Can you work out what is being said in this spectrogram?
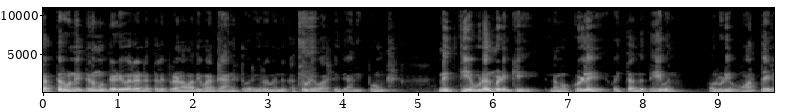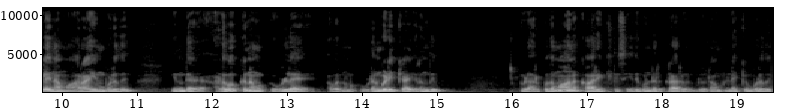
கத்தர் உன்னை தினமும் தேடி வர என்ற தலைப்பில் நாம் அதிகமாக தியானித்து வருகிறோம் என்று கத்தருடைய வார்த்தை தியானிப்போம். நித்திய உடன்படிக்கை நமக்குள்ளே வைத்த அந்த தேவன் அவருடைய வார்த்தைகளை நாம் ஆராயும் பொழுது இந்த அளவுக்கு நமக்கு உள்ளே அவர் நமக்கு உடன்படிக்கையாக இருந்து இவ்வளோ அற்புதமான காரியத்தை செய்து கொண்டிருக்கிறார் என்று நாம் நினைக்கும் பொழுது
